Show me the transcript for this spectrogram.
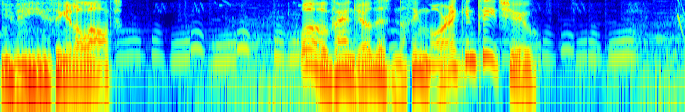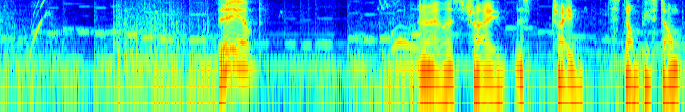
You've been using it a lot. Whoa, Banjo, there's nothing more I can teach you. See ya. All right, let's try. Let's try Stompy Stomp.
